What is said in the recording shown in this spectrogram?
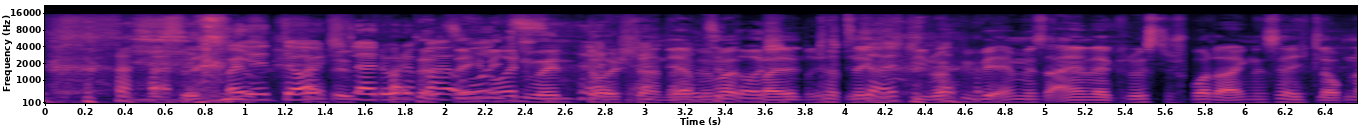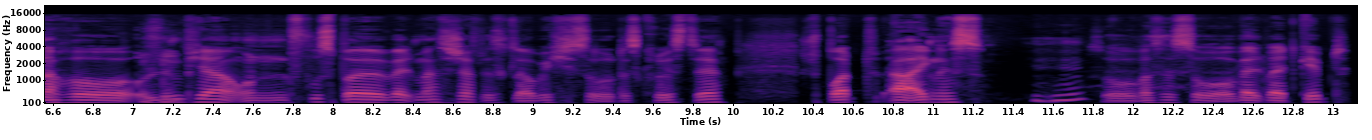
Hier in Deutschland oder bei tatsächlich uns. nur in Deutschland, ja, man, weil tatsächlich die Rugby-WM ist einer der größten Sportereignisse. Ich glaube, nach Olympia und Fußball-Weltmeisterschaft ist, glaube ich, so das größte Sportereignis, Mhm. so was es so weltweit gibt.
